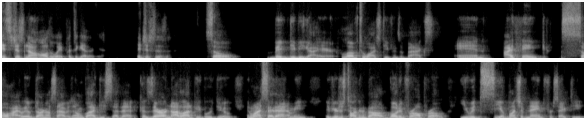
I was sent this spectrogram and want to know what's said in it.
it's just not all the way put together yet. It just isn't. So, big DB guy here. Love to watch defensive backs, and I think so highly of Darnell Savage. I'm glad you said that because there are not a lot of people who do. And when I say that, I mean if you're just talking about voting for All Pro, you would see a bunch of names for safety,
